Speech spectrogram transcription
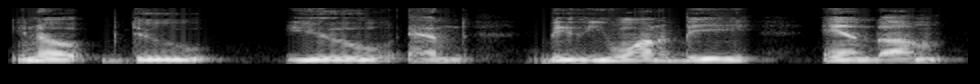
you know, do you and be who you want to be. And, um,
